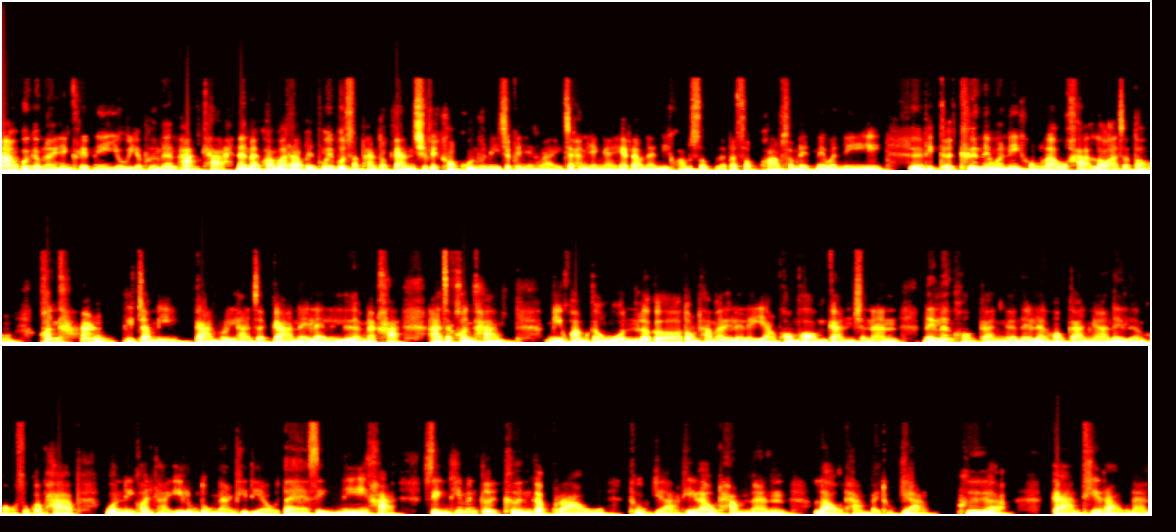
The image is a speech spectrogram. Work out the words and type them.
หากคุณกำลังเห็นคลิปนี้อยู่อย่าเพิ่งเลื่อนผ่านค่ะ นั่นหมายความว่าเราเป็นผู้มีบุญสัมพันธ์ต่อกันชีวิตของคุณวันนี้จะเป็นอย่างไร จะทำยังไงให้เรานั้นมีความสุขและประสบความสำเร็จในวันนี้ เรื่องที่เกิดขึ้นในวันนี้ของเราค่ะ เราอาจจะต้องค่อนข้างที่จะมีการบริหารจัดการในหลาย ๆ เรื่องนะคะ อาจจะค่อนข้างมีความกังวล แล้วก็ต้องทำอะไรหลาย ๆ อย่างพร้อม ๆ กันฉะนั้น ในเรื่องของการเงินในเรื่องของการงานในเรื่องของสุขภาพ วันนี้ค่อนข้างอีลุงตุงนางทีเดียว แต่สิ่งนี้ค่ะ สิ่งที่มันเกิดขึ้นกับเราทุกอย่างที่เราทำนั้น เราทำไปทุกอย่างเพื่อการที่เรานั้น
